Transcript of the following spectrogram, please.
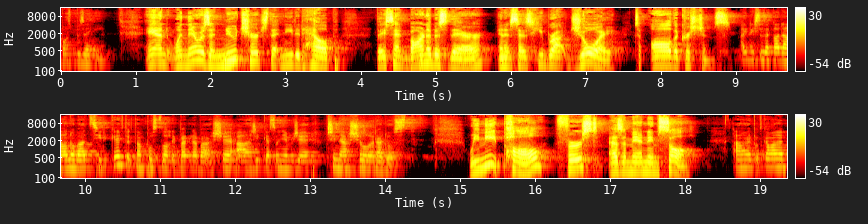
pozbuzení. And when there was a new church that needed help, they sent Barnabas there, and it says he brought joy to all the Christians. A když se zakládala nová církev, tak tam poslali Barnabáše a říká se o něm, že přinášel radost. We meet Paul first as a man named Saul. A my potkáváme,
